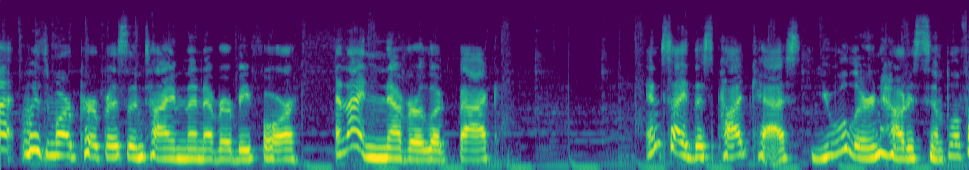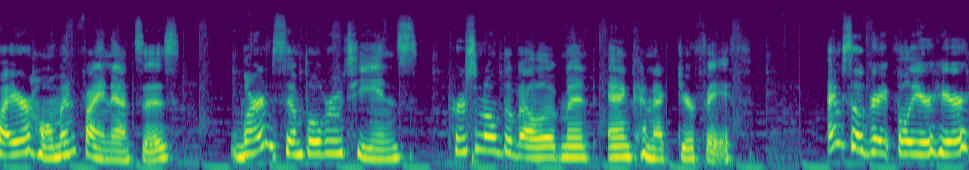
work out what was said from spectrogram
But with more purpose and time than ever before, and I never looked back. Inside this podcast, you will learn how to simplify your home and finances, learn simple routines, personal development, and connect your faith. I'm so grateful you're here.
